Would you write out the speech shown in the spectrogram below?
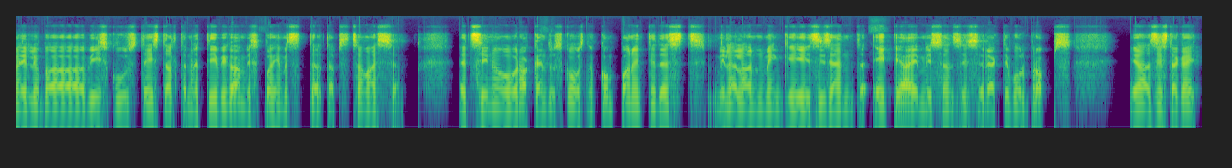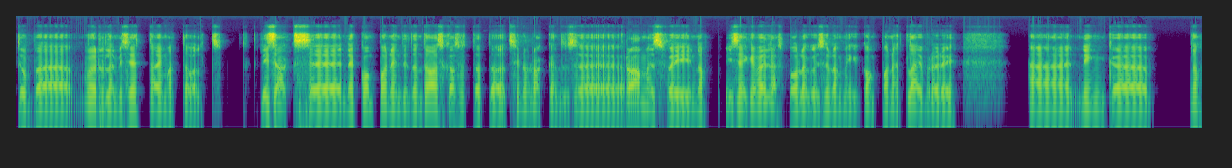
meil juba viis-kuus teist alternatiivi ka, mis põhimõtteliselt teevad täpselt sama asja. et sinu rakendus koosneb komponentidest, millel on mingi sisend API, mis on siis Reactable props ja siis ta käitub võrdlemisi etteaimatavalt lisaks need komponendid on taaskasutatavad sinu rakenduse raames või noh, isegi väljaspoole, kui sul on mingi komponent library ning noh,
